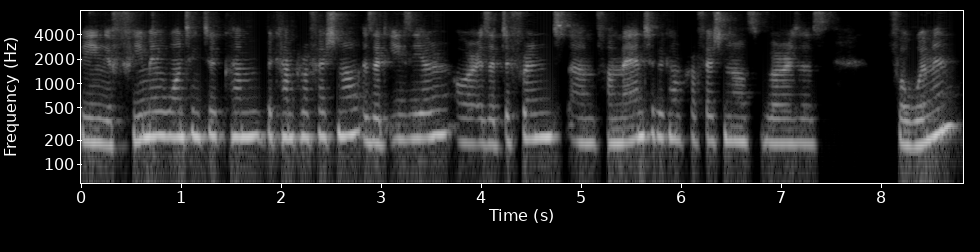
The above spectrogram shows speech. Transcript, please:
being a female wanting to come become professional? Is it easier or is it different um, for men to become professionals versus for women?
